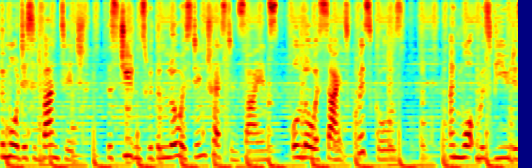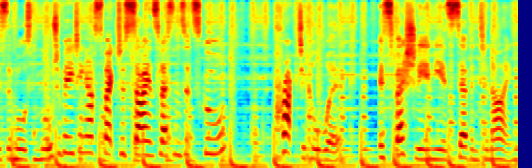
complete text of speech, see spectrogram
The more disadvantaged, the students with the lowest interest in science or lower science quiz scores. And what was viewed as the most motivating aspect of science lessons at school? Practical work, especially in years 7 to 9.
